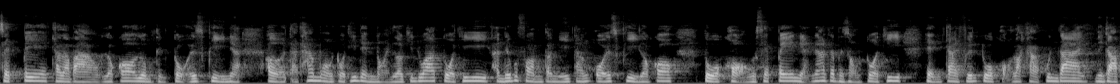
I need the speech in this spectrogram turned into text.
เซเป้คาราบาวแล้วก็รวมถึงตัว OSP เนี่ยเออแต่ถ้ามองตัวที่เด่นหน่อย เราคิดว่าตัวที่ underperform ตอนนี้ทั้ง OSP แล้วก็ตัวของเซเป้เนี่ยน่าจะเป็น 2 ตัวที่เห็นการฟื้นตัวของราคาหุ้นได้นะครับ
